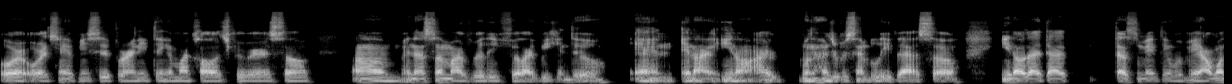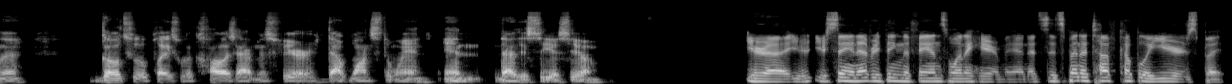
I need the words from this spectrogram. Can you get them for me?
or or a championship or anything in my college career. So, um, and that's something I really feel like we can do and and I you know I 100% believe that. So you know that that that's the main thing with me. I want to go to a place with a college atmosphere that wants to win, and that is CSU. You're uh, you're you're saying everything the fans want to hear, man. It's it's been a tough couple of years, but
